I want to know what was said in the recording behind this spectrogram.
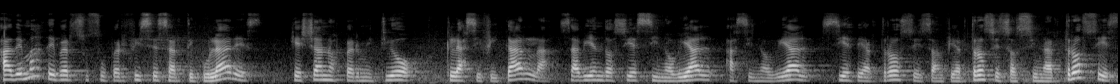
además de ver sus superficies articulares, que ya nos permitió clasificarla, sabiendo si es sinovial, asinovial, si es de artrosis, anfiartrosis o sin artrosis,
